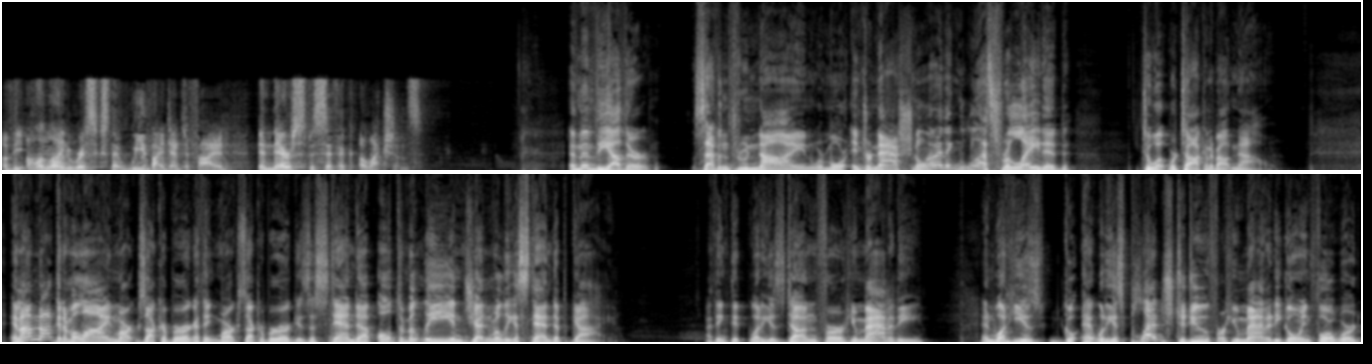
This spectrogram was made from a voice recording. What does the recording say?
of the online risks that we've identified in their specific elections. And then the other, seven through nine, were more international and I think less related to what we're talking about now. And I'm not going to malign Mark Zuckerberg. I think Mark Zuckerberg is a stand up, ultimately and generally a stand up guy. I think that what he has done for humanity and what he is what he has pledged to do for humanity going forward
